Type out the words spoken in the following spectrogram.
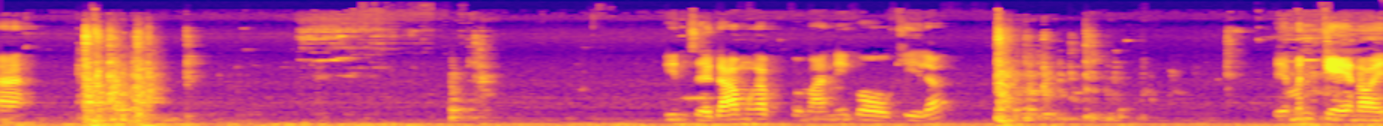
นาดินใส่ดำครับ ประมาณนี้ก็โอเคแล้วแต่มันแก่หน่อย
